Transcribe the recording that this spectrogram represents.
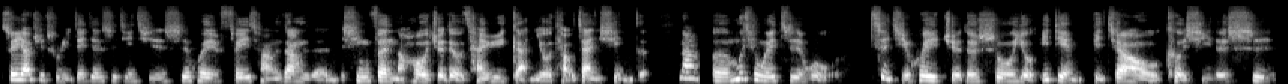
所以要去处理这件事情，其实是会非常让人兴奋，然后觉得有参与感、有挑战性的。那呃，目前为止，我自己会觉得说，有一点比较可惜的是，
